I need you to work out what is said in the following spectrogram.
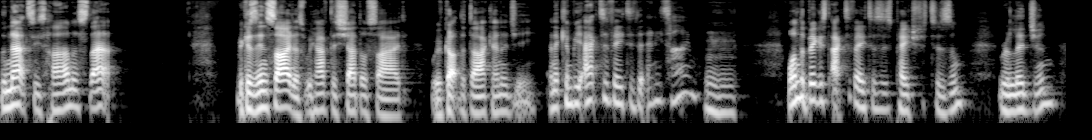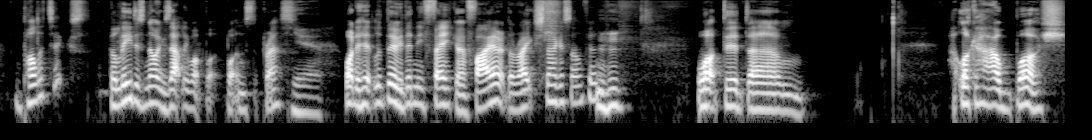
the Nazis harness that? Because inside us we have this shadow side, we've got the dark energy, and it can be activated at any time. Mm-hmm. One of the biggest activators is patriotism, religion, and politics. The leaders know exactly what bu- buttons to press. Yeah. What did Hitler do? Didn't he fake a fire at the Reichstag or something? Mm-hmm. What did um, look at how Bush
